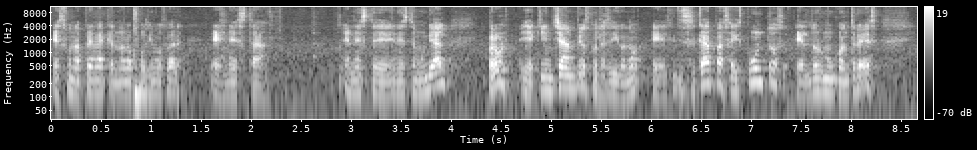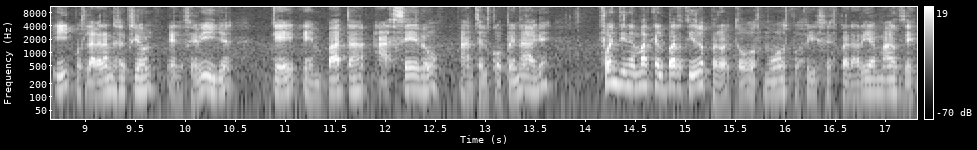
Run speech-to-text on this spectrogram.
es una pena que no lo pudimos ver en esta en este, en este mundial. Pero bueno, y aquí en Champions, pues les digo, ¿no? El City se escapa, 6 puntos, el Dortmund con 3, y pues la gran decepción, el Sevilla, que empata a 0 ante el Copenhague, fue en Dinamarca el partido, pero de todos modos, pues sí, se esperaría más de,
